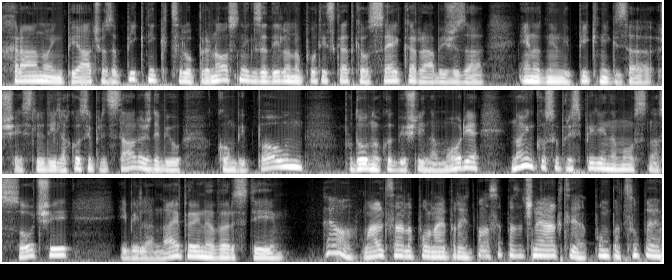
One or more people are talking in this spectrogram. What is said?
hrano in pijačo za piknik, celo prenosnik za delo na poti, skratka vse, kar rabiš za enodnevni piknik za šest ljudi. Lahko si predstavljaš, da je bil kombi poln, podobno kot bi šli na morje. No in ko so prispeli na most na Soči, je bila najprej na vrsti. Evo, malce lepo najprej, pa se pa začne akcija, pumpa cupe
